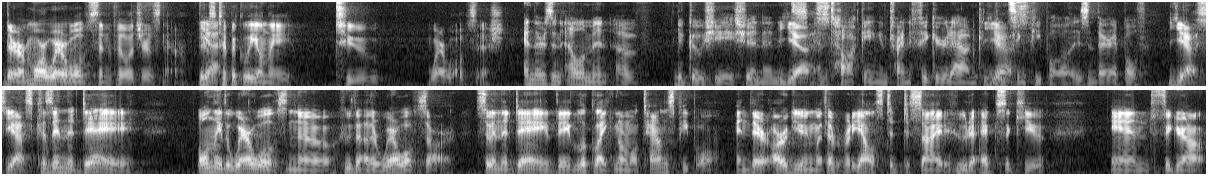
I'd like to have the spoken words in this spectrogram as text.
there are more werewolves than villagers now. There's Yeah. typically only two werewolves ish. And there's an element of negotiation and Yes. and talking and trying to figure it out and convincing Yes. people, isn't there at both? Yes, yes, because in the day, only the werewolves know who the other werewolves are. So in the day, they look like normal townspeople, and they're arguing with everybody else to decide who to execute and figure out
